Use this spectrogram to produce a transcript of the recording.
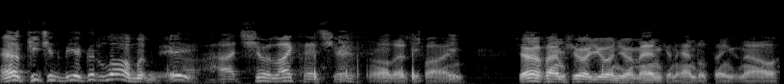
I'll teach him to be a good lawman, eh? I'd sure like that, Sheriff. Oh, that's fine. Sheriff, I'm sure you and your men can handle things now.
